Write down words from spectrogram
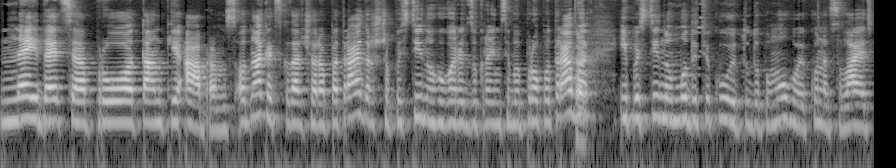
не йдеться про танки Абрамс. Однак, як сказав вчора Петрайдер, що постійно говорять з українцями про потреби Так. і постійно модифікують ту допомогу, яку надсилають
